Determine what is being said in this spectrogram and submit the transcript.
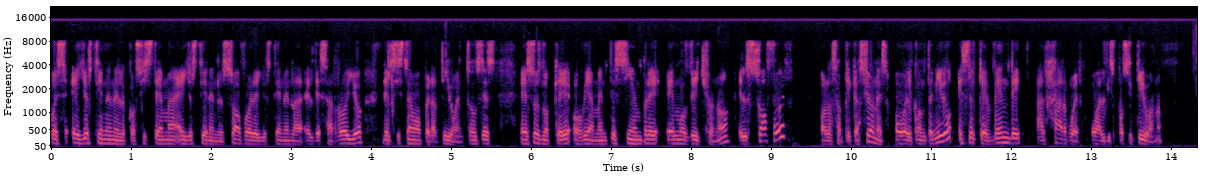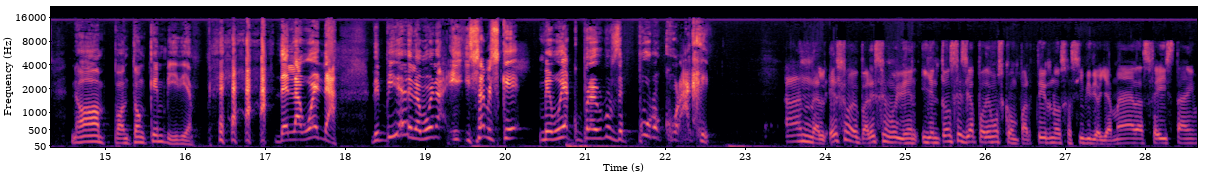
pues ellos tienen el ecosistema, ellos tienen el software, ellos tienen el desarrollo del sistema operativo. Entonces, eso es lo que obviamente siempre hemos dicho, ¿no? El software o las aplicaciones o el contenido es el que vende al hardware o al dispositivo, ¿no? No, Pontón, qué envidia. de la buena, de envidia de la buena. Y, y sabes qué, me voy a comprar unos de puro coraje. Ándale, eso me parece muy bien. Y entonces ya podemos compartirnos así videollamadas, FaceTime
